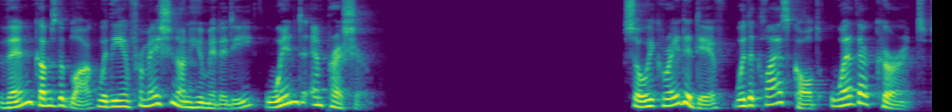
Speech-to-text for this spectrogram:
Then comes the block with the information on humidity, wind, and pressure. So we create a div with a class called weather current.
